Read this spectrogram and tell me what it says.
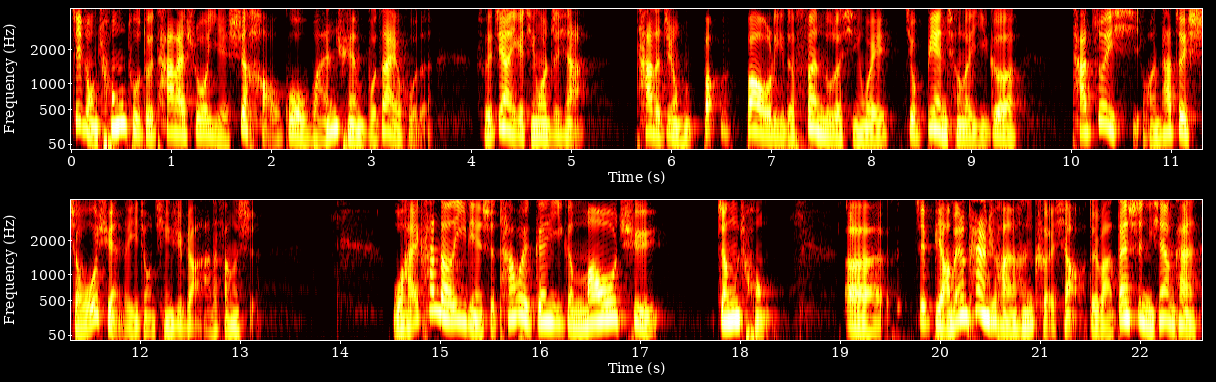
这种冲突对他来说也是好过完全不在乎的。所以这样一个情况之下，他的这种暴暴力的愤怒的行为就变成了一个他最喜欢、他最首选的一种情绪表达的方式。我还看到的一点是，他会跟一个猫去争宠，呃，这表面上看上去好像很可笑，对吧？但是你想想看，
